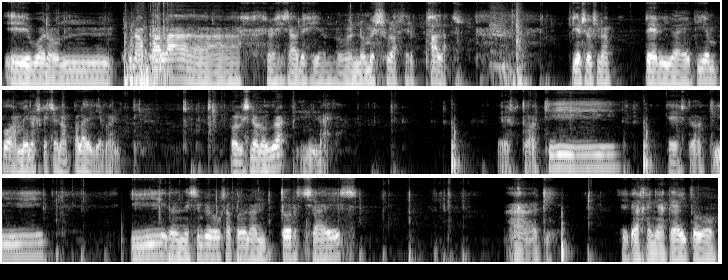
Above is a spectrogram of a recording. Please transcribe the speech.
Y bueno, una pala... No sé si sabréis, no, no me suelo hacer palas. Pienso que es una pérdida de tiempo a menos que sea una pala de diamante. Porque si no, no dura nada. Esto aquí, esto aquí. Y donde siempre vamos a poner una antorcha es aquí. Se queda genial, que hay todo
